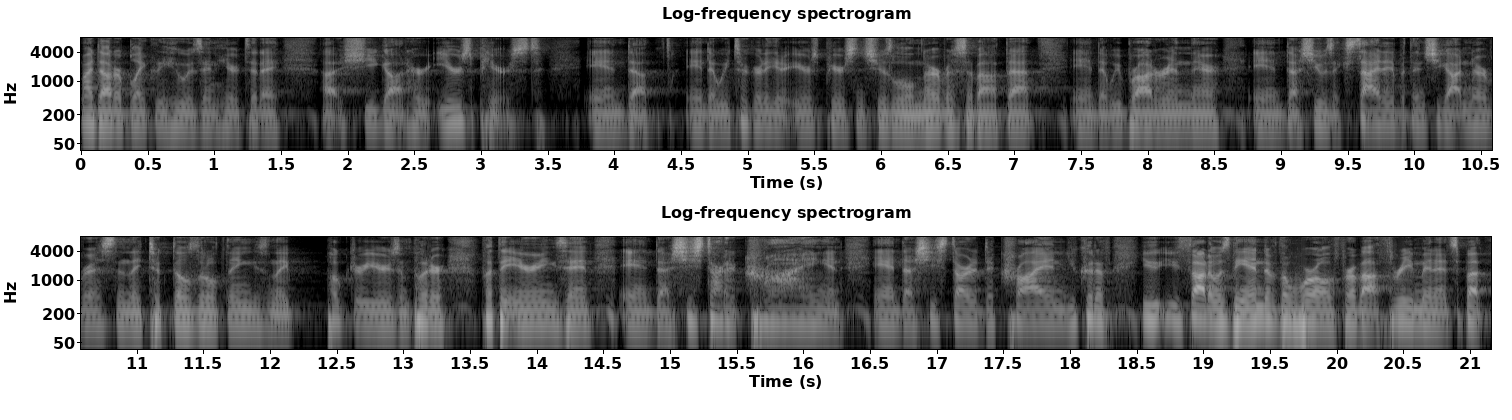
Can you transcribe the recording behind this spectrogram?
my daughter Blakely, who is in here today, uh, she got her ears pierced. And, uh, and uh, we took her to get her ears pierced, and she was a little nervous about that. And uh, we brought her in there, and uh, she was excited, but then she got nervous, and they took those little things and they poked her ears and put her put the earrings in and uh, she started crying and and uh, she started to cry and you could have you, you thought it was the end of the world for about three minutes but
